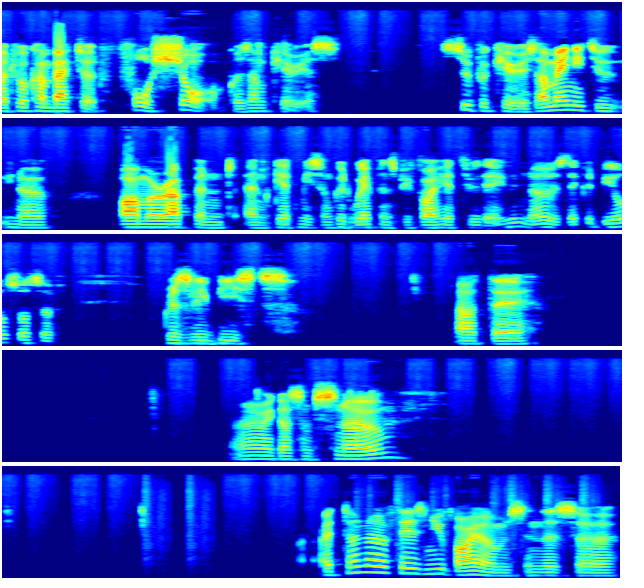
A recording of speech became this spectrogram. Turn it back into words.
but we'll come back to it for sure because I'm curious, super curious. I may need to, you know, armor up and and get me some good weapons before I head through there. Who knows? There could be all sorts of grizzly beasts out there. There we got some snow. I don't know if there's new biomes in this uh,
